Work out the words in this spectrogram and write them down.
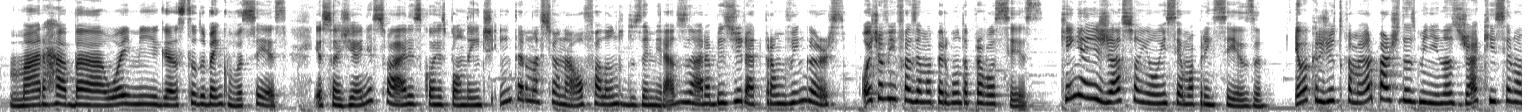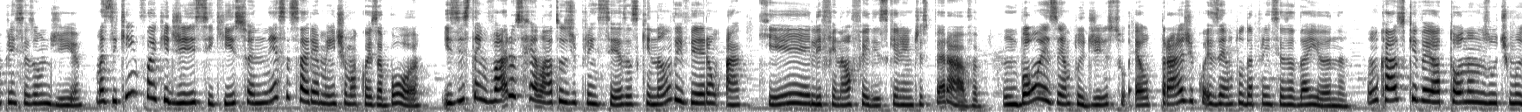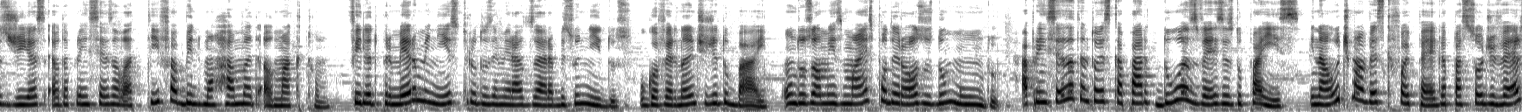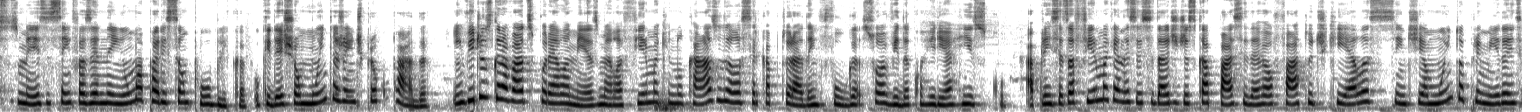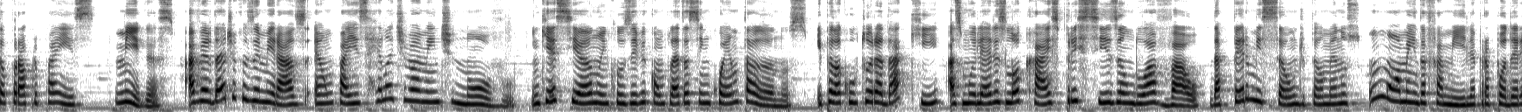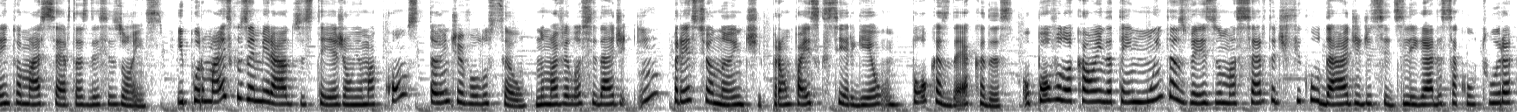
Marhaba! Oi, migas! Tudo bem com vocês? Eu sou a Giane Soares, correspondente internacional falando dos Emirados Árabes direto para um Vingers. Hoje eu vim fazer uma pergunta para vocês. Quem aí já sonhou em ser uma princesa? Eu acredito que a maior parte das meninas já quis ser uma princesa um dia. Mas e quem foi que disse que isso é necessariamente uma coisa boa? Existem vários relatos de princesas que não viveram aquele final feliz que a gente esperava. Um bom exemplo disso é o trágico exemplo da princesa Diana. Um caso que veio à tona nos últimos dias é o da princesa Latifa bint Mohammed Al Maktoum, filha do primeiro-ministro dos Emirados Árabes Unidos, o governante de Dubai, um dos homens mais poderosos do mundo. A princesa tentou escapar duas vezes do país, e na última vez que foi pega, passou diversos meses sem fazer nenhuma aparição pública, o que deixou muita gente preocupada. Em vídeos gravados por ela mesma, ela afirma que no caso dela ser capturada em fuga, sua vida correria risco. A princesa afirma que a necessidade de escapar se deve ao fato de que ela se sentia muito oprimida em seu próprio país. Migas, a verdade é que os Emirados é um país relativamente novo, em que esse ano inclusive completa 50 anos. E pela cultura daqui, as mulheres locais precisam do aval, da permissão de pelo menos um homem da família para poderem tomar certas decisões. E por mais que os Emirados estejam em uma constante evolução, numa velocidade impressionante para um país que se ergueu em poucas décadas, o povo local ainda tem muitas vezes uma certa dificuldade de se desligar dessa cultura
